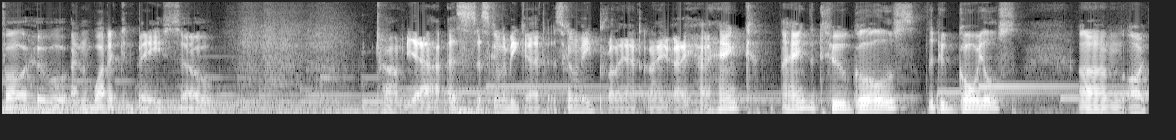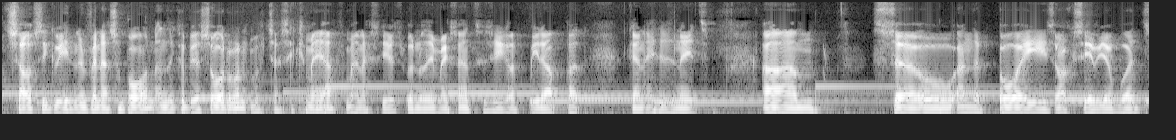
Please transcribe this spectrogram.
for who and what it could be. So um, yeah, it's it's gonna be good. It's gonna be brilliant. And I, I, I think I think the two goals, the two goals um, or Chelsea Green and Vanessa Borne, and there could be a sword one with Jessi Kamea from NXT, which wouldn't really make sense because he got beat up, but again, it is an eight. Um, so, and the boys are Xavier Woods,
